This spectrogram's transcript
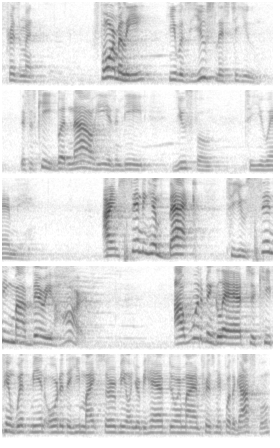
Imprisonment. Formerly, he was useless to you. This is key, but now he is indeed useful to you and me. I am sending him back to you, sending my very heart. I would have been glad to keep him with me in order that he might serve me on your behalf during my imprisonment for the gospel,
